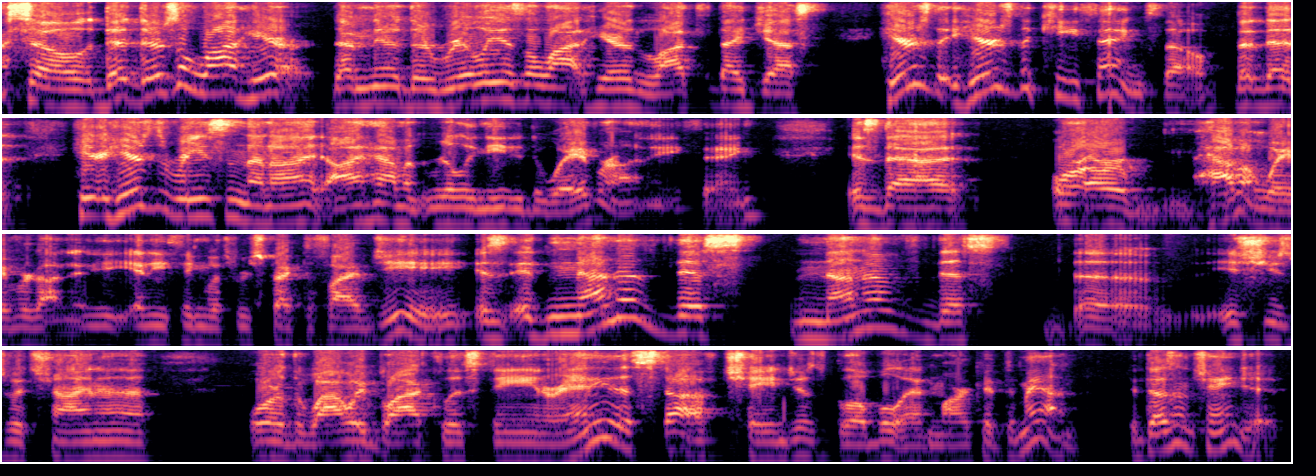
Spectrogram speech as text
so th- there's a lot here. I mean, there, there really is a lot here, a lot to digest. Here's the here's the key things though. That, that here here's the reason that I, I haven't really needed to waver on anything, is that or, or haven't wavered on any, anything with respect to 5G is it, none of this none of this the issues with China or the Huawei blacklisting or any of this stuff changes global end market demand. It doesn't change it.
